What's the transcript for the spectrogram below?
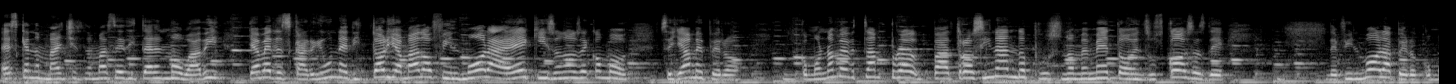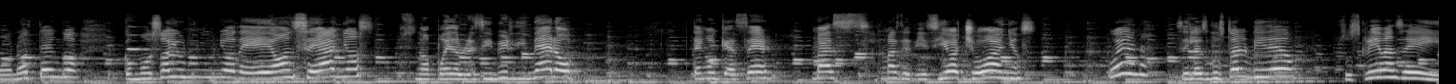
Es que no manches, nomás editar en Movavi. Ya me descargué un editor llamado Filmora X, o no sé cómo se llame, pero como no me están patrocinando, pues no me meto en sus cosas de, de Filmora, pero como no tengo como soy un niño de 11 años, pues no puedo recibir dinero. Tengo que hacer más, más de 18 años. Bueno, si les gustó el video, suscríbanse y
